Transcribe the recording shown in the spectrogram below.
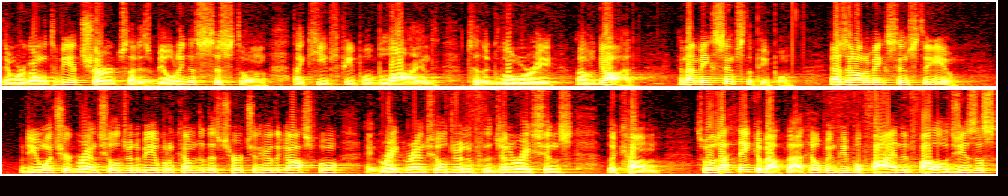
then we're going to be a church that is building a system that keeps people blind to the glory of God. And that makes sense to people, as it ought to make sense to you. Do you want your grandchildren to be able to come to this church and hear the gospel, and great grandchildren, and for the generations that come? So, as I think about that, helping people find and follow Jesus,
